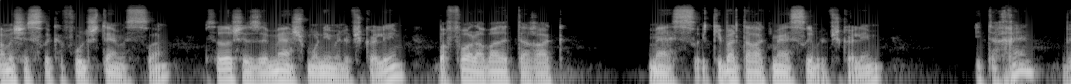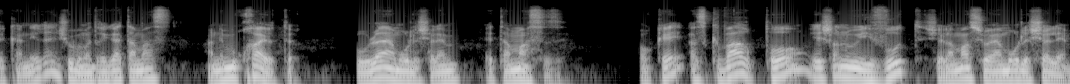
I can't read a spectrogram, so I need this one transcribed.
ל-15 כפול 12, בסדר שזה 180 אלף שקלים, בפועל עבדת רק 120, קיבלת רק 120 אלף שקלים, ייתכן וכנראה שהוא במדרגת המס הנמוכה יותר. הוא לא היה אמור לשלם את המס הזה, אוקיי? אז כבר פה יש לנו עיוות של המס שהוא היה אמור לשלם,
